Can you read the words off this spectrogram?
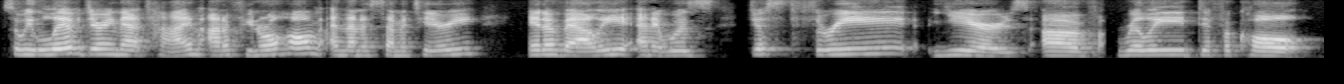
So we lived during that time on a funeral home and then a cemetery in a valley, and it was just three years of really difficult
